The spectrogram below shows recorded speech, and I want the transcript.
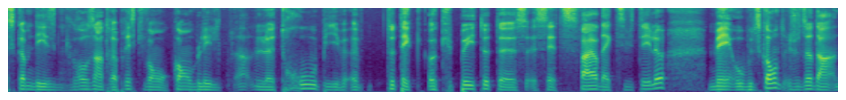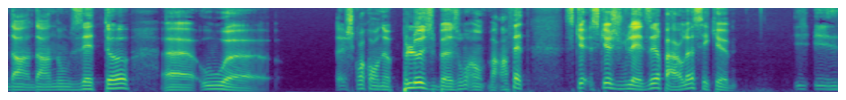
C'est comme des grosses entreprises qui vont combler le, trou, puis euh, tout est occupé, toute cette sphère d'activité-là. Mais au bout du compte, je veux dire, dans, dans, dans nos États où je crois qu'on a plus besoin. En fait, ce que, ce que je voulais dire par là, c'est que tu,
